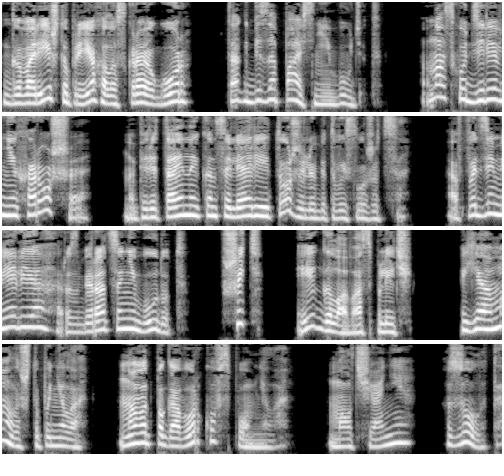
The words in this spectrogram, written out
Говори, что приехала с краю гор, так безопаснее будет. У нас хоть деревня и хорошая, но перед тайной канцелярией тоже любят выслужиться. А в подземелье разбираться не будут. Вшить и голова с плеч. Я мало что поняла, но вот поговорку вспомнила. Молчание — золото.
